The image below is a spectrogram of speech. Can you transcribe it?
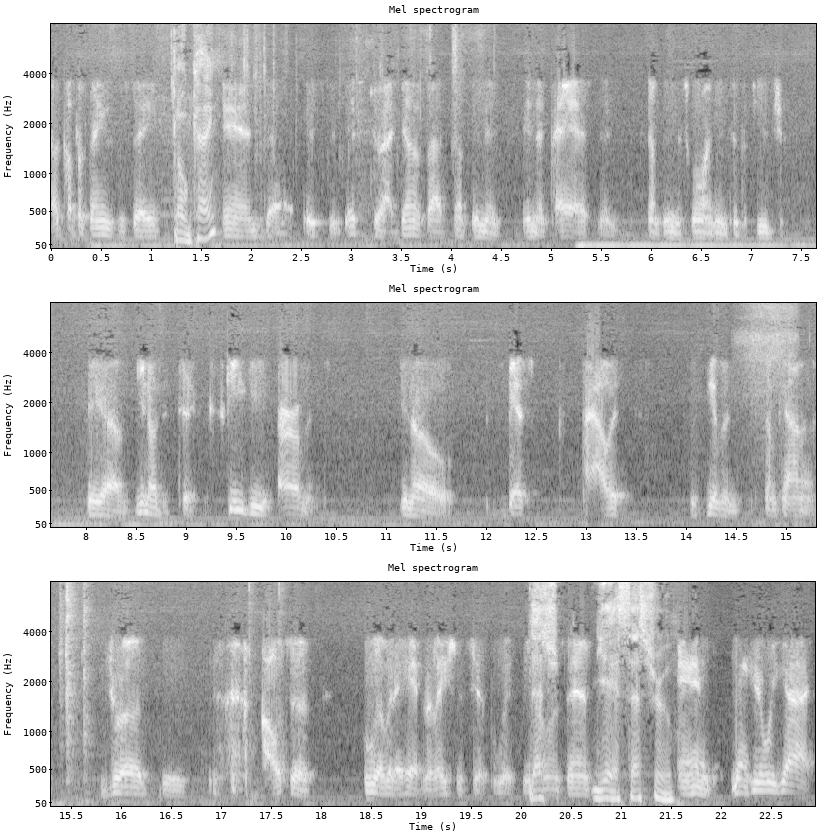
a couple of things to say. Okay. And uh, it's, it's to identify something that's in the past and something that's going into the future. The, uh, you know, the Tuskegee Airmen, you know, best pilot was given some kind of drug to alter whoever they had relationship with. You that's, know what I'm saying? Yes, that's true. And now here we got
